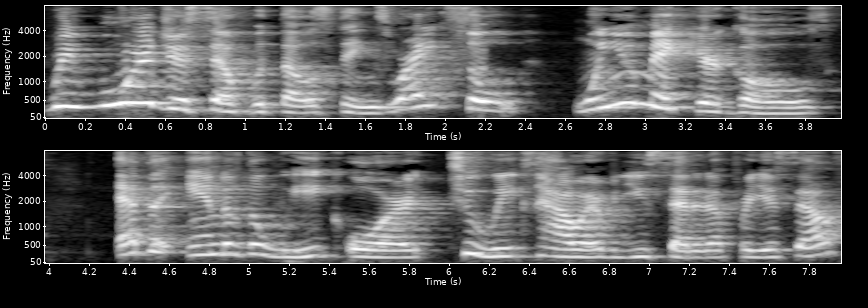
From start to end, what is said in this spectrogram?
reward yourself with those things, right? So when you make your goals at the end of the week or two weeks, however you set it up for yourself,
